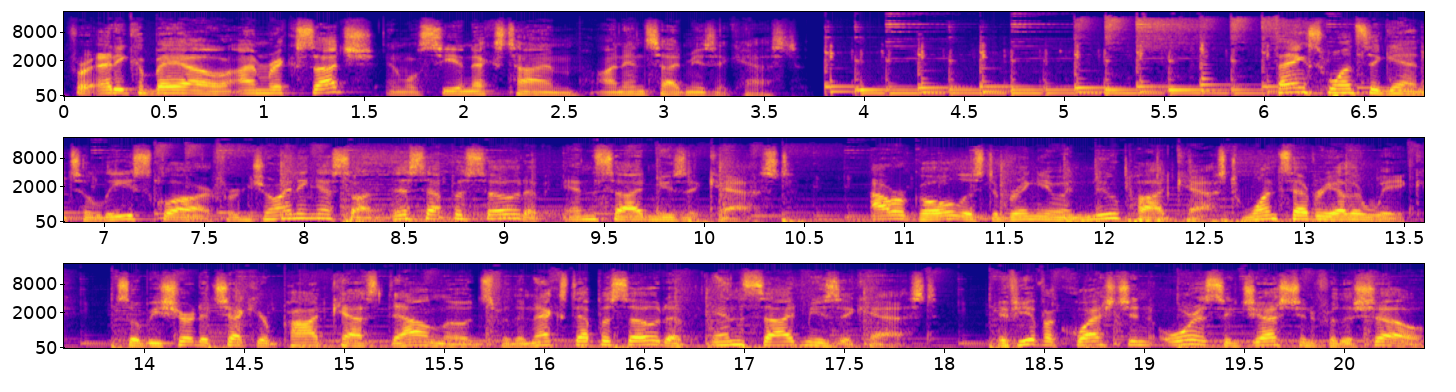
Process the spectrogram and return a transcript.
For Eddie Cabello, I'm Rick Such, and we'll see you next time on Inside Music Cast. Thanks once again to Lee Sklar for joining us on this episode of Inside Music Cast. Our goal is to bring you a new podcast once every other week, so be sure to check your podcast downloads for the next episode of Inside Music Cast. If you have a question or a suggestion for the show,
